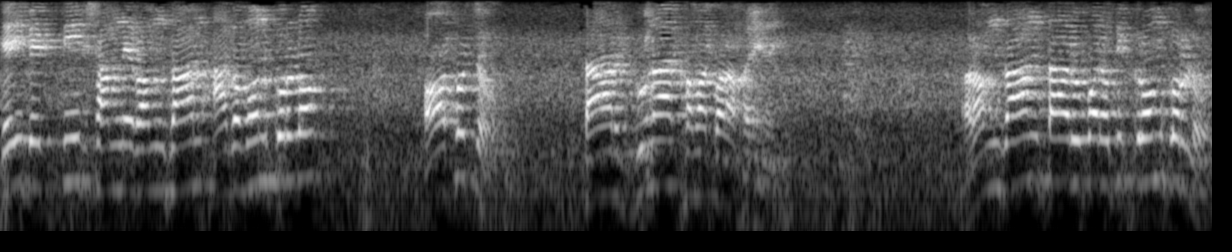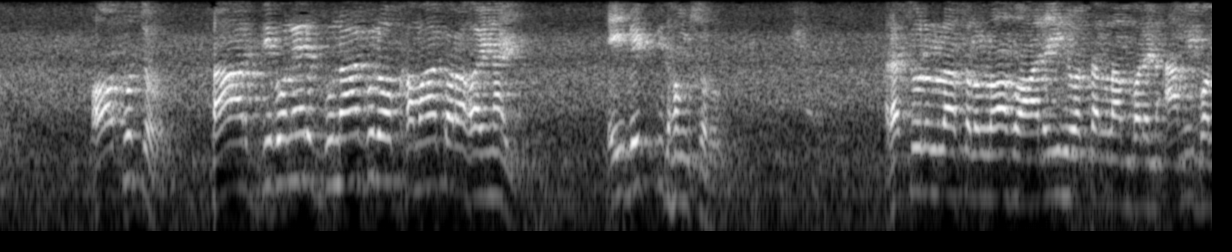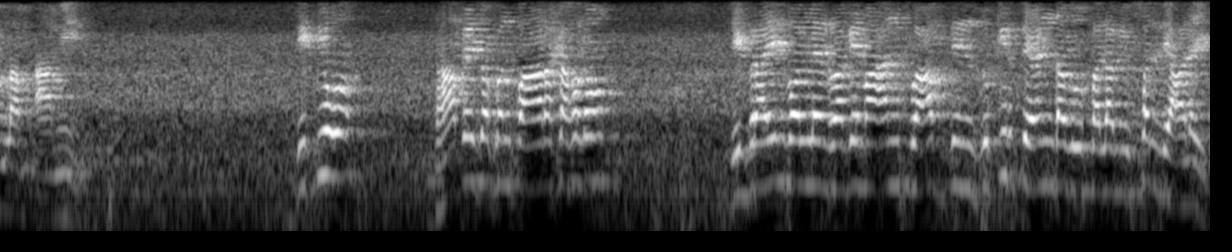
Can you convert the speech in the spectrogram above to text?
যেই ব্যক্তির সামনে রমজান আগমন করল, অথচ তার গুণা ক্ষমা করা হয় নাই। রমজান তার উপর অতিক্রম করল, অথচ তার জীবনের গুণাগুলো ক্ষমা করা হয় নাই। এই ব্যক্তি ধ্বংস হোক। রাসুল্লাহ সাল আলহি ওয়াসাল্লাম বলেন, আমি বললাম আমি দ্বিতীয় ধাপে যখন পা রাখা হলো, ইব্রাহিম বললেন রগেমা আনফু আবদিন জুকির তেন্দাহু ফালাম ইউসাল্লি আলাই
